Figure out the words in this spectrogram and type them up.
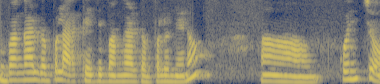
ఈ బంగాళదుంపలు అర కేజీ బంగాళదుంపలు నేను కొంచెం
